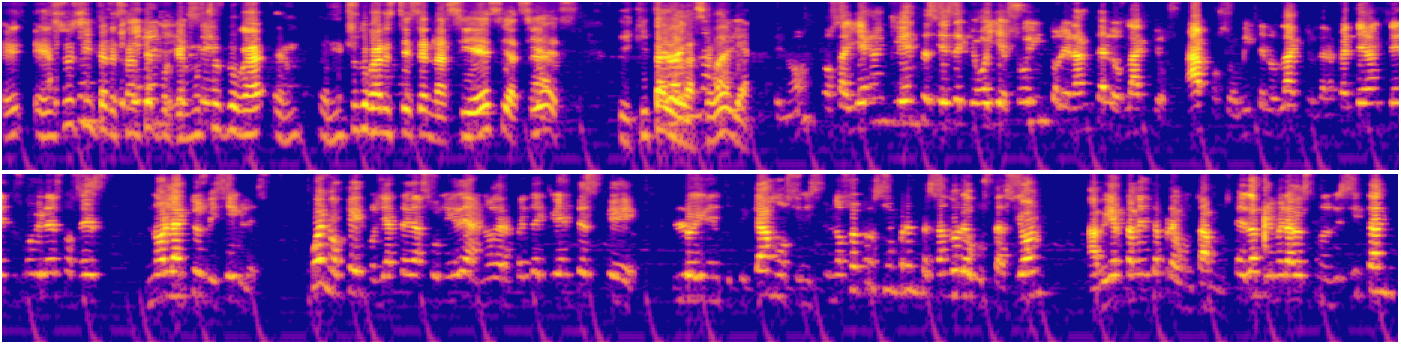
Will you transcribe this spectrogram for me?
E- eso es interesante porque en muchos, lugar, en, en muchos lugares te dicen así es y así Claro. es, y quítale la cebolla. variante, ¿no? O sea, llegan clientes y es de que, oye, soy intolerante a los lácteos. Ah, pues se omiten los lácteos. De repente llegan clientes muy honestos, es no lácteos visibles. Bueno, ok, pues ya te das una idea, ¿no? De repente hay clientes que lo identificamos y nosotros siempre empezando la degustación, abiertamente preguntamos, ¿es la primera vez que nos visitan?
